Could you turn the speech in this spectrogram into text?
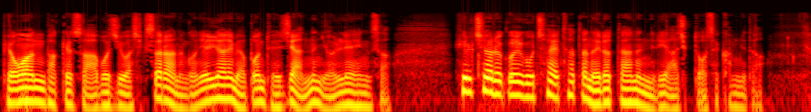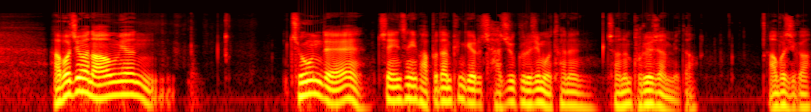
병원 밖에서 아버지와 식사를 하는 건 1년에 몇 번 되지 않는 연례 행사. 휠체어를 끌고 차에 탔다 내렸다 하는 일이 아직도 어색합니다. 아버지와 나오면 좋은데 제 인생이 바쁘단 핑계로 자주 그러지 못하는 저는 불효자입니다. 아버지가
